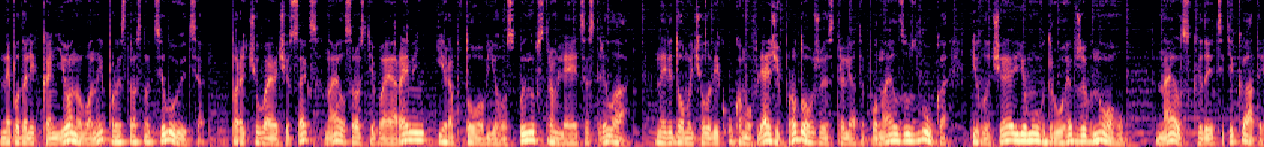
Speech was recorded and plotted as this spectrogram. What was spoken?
Неподалік каньйону вони пристрасно цілуються. Передчуваючи секс, Найлз розтібає ремінь і раптово в його спину встромляється стріла. Невідомий чоловік у камуфляжі продовжує стріляти по Найлзу з лука і влучає йому вдруге вже в ногу. Найлз кидається тікати,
